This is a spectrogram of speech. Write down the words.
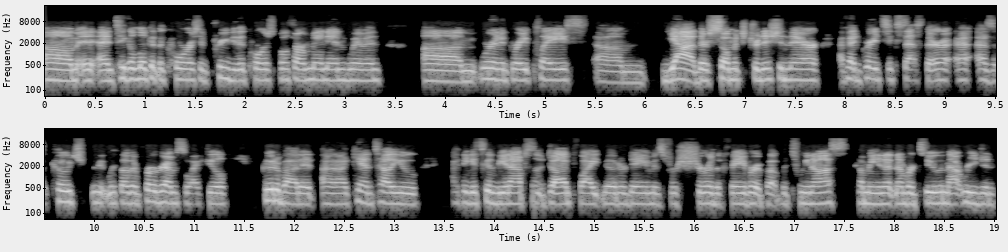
um, and, and take a look at the course and preview the course, both our men and women. Um, we're in a great place. Um, yeah, there's so much tradition there. I've had great success there as a coach with other programs, so I feel good about it. And I can't tell you, I think it's going to be an absolute dogfight. Notre Dame is for sure the favorite, but between us coming in at number two in that region,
